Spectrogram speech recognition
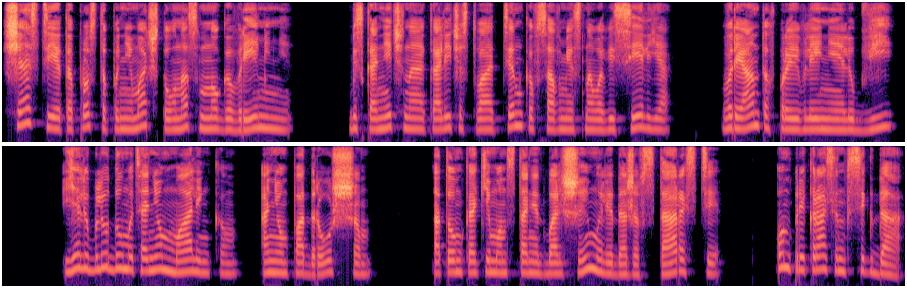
Счастье — это просто понимать, что у нас много времени, бесконечное количество оттенков совместного веселья, вариантов проявления любви. Я люблю думать о нем маленьком, о нем подросшем, о том, каким он станет большим или даже в старости. Он прекрасен всегда.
